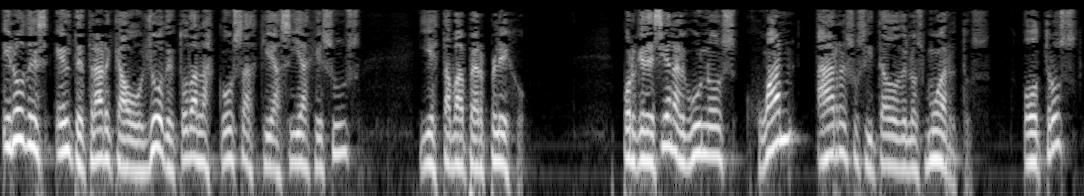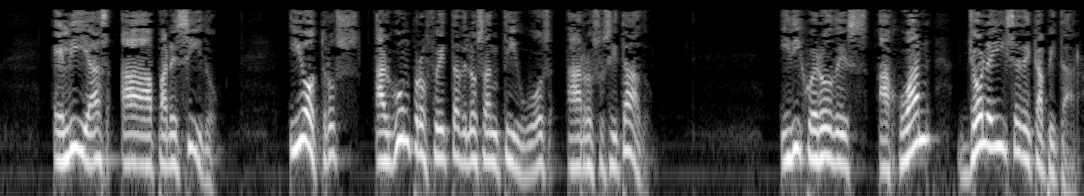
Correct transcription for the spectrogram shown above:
Herodes el tetrarca oyó de todas las cosas que hacía Jesús, y estaba perplejo, porque decían algunos, Juan ha resucitado de los muertos, otros, Elías ha aparecido, y otros, algún profeta de los antiguos ha resucitado. Y dijo Herodes a Juan, yo le hice decapitar.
